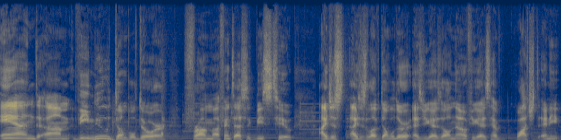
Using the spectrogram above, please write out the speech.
and um, the new Dumbledore from uh, Fantastic Beasts 2. I just I just love Dumbledore, as you guys all know. If you guys have watched any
